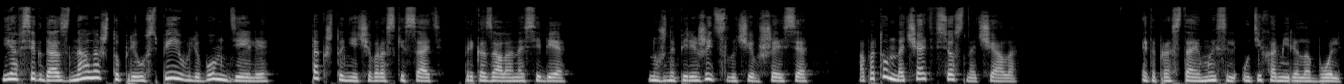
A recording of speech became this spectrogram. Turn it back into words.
Я всегда знала, что преуспею в любом деле, так что нечего раскисать, приказала она себе. Нужно пережить случившееся, а потом начать все сначала. Эта простая мысль утихомирила боль,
